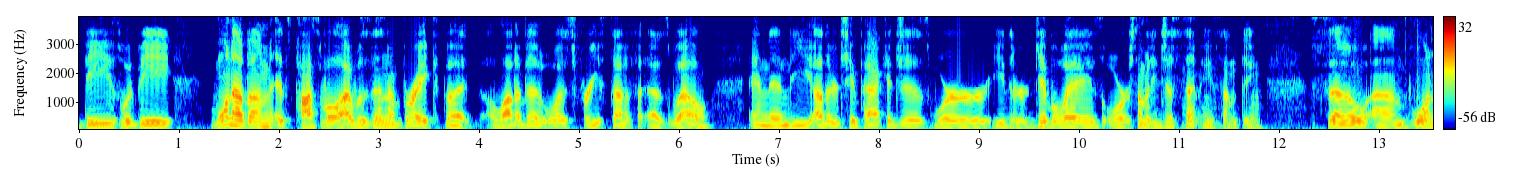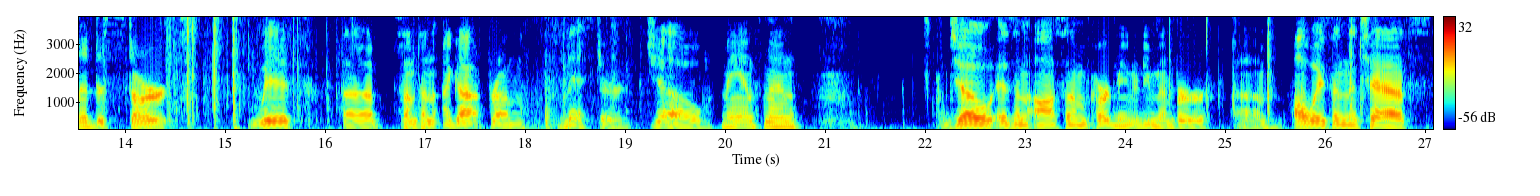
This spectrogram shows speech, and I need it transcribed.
these would be one of them. It's possible I was in a break, but a lot of it was free stuff as well. And then the other two packages were either giveaways or somebody just sent me something. So um, wanted to start with uh, something I got from Mr. Joe Mansman. Joe is an awesome card community member, um, always in the chats,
